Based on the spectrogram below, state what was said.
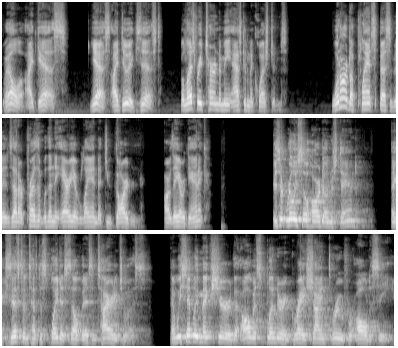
Well, I guess. Yes, I do exist, but let's return to me asking the questions. What are the plant specimens that are present within the area of land that you garden? Are they organic? Is it really so hard to understand? Existence has displayed itself in its entirety to us, and we simply make sure that all of its splendor and grace shine through for all to see.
